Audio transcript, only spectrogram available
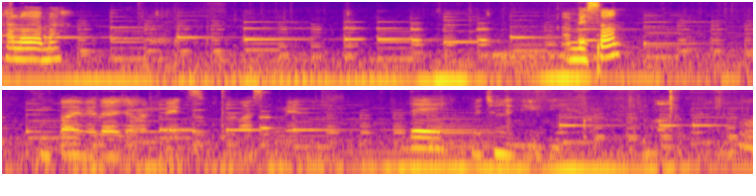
ห้าร้อยไหม อเมซอน 동키 Goodbye 매달잖아 Max Mask Man เด ไม่ใช่ดีดี อ๋อ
